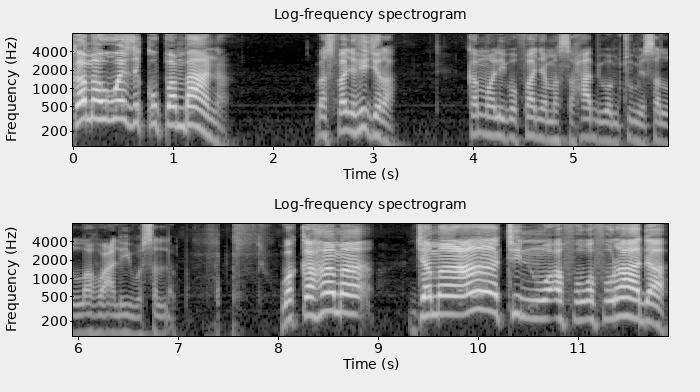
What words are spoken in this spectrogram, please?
kama huwezi kupambana basi fanya hijra kama walivyofanya masahabi wa mtume salllahu alaihi wasallam. Wakahama jamaatin wa wafurada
